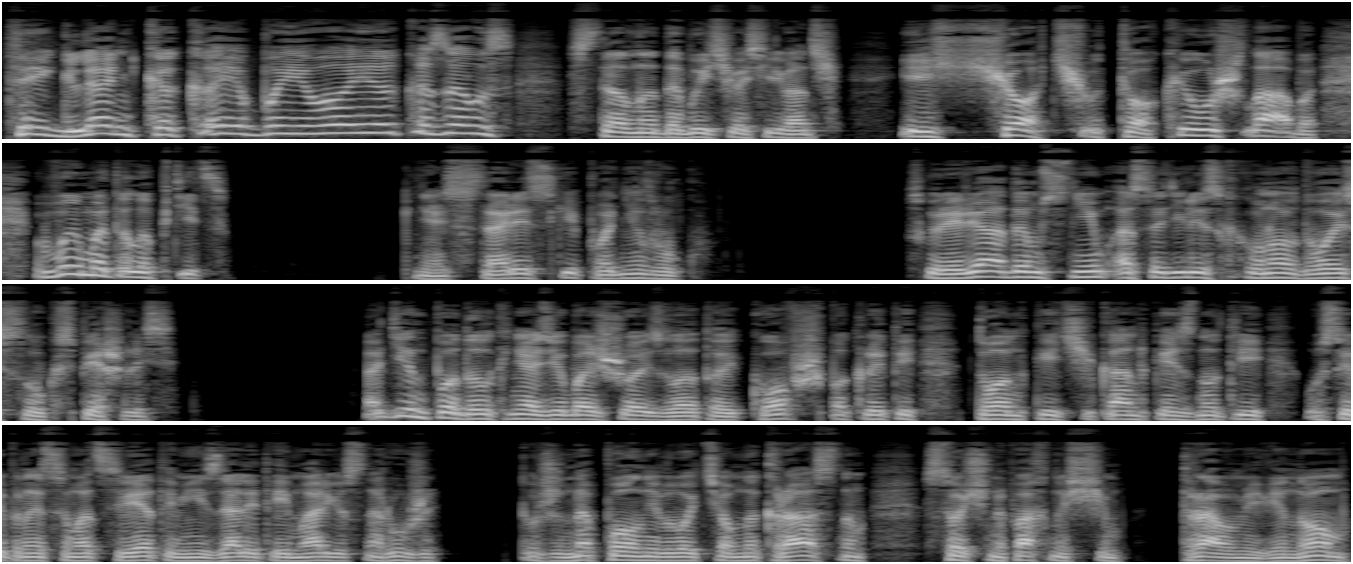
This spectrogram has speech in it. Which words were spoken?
Ты глянь, какая боевая оказалась! — встал на добычу Василий Иванович. — Еще чуток, и ушла бы, вымотала птиц. Князь Старецкий поднял руку. Вскоре рядом с ним осадили скакунов двое слуг, спешились. Один подал князю большой золотой ковш, покрытый тонкой чеканкой изнутри, усыпанной самоцветами и залитой марью снаружи тут же наполнил его темно-красным, сочно пахнущим травами вином,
